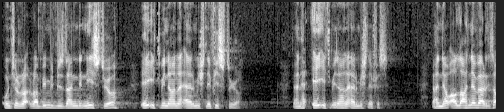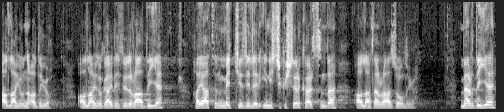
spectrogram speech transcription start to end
Onun için Rabbimiz bizden ne istiyor? Ey itminana ermiş nefis diyor. Yani ey itminana ermiş nefis. Yani ne Allah ne verdiyse Allah yoluna adıyor. Allah yoluna gayret. Radiye hayatın metcezileri, iniş çıkışları karşısında Allah'tan razı oluyor. Merdiye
